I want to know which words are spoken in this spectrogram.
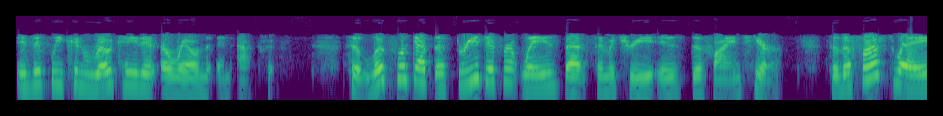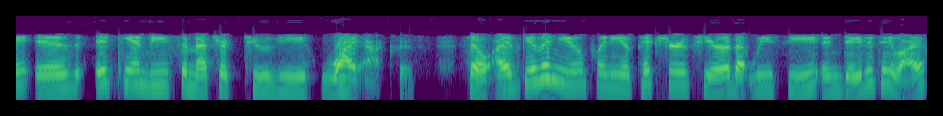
is if we can rotate it around an axis. So let's look at the three different ways that symmetry is defined here. So the first way is it can be symmetric to the y-axis. So I've given you plenty of pictures here that we see in day-to-day life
